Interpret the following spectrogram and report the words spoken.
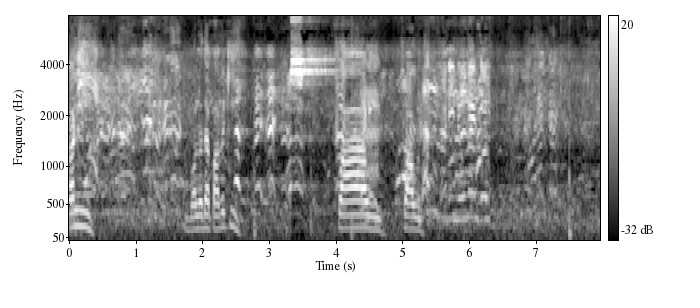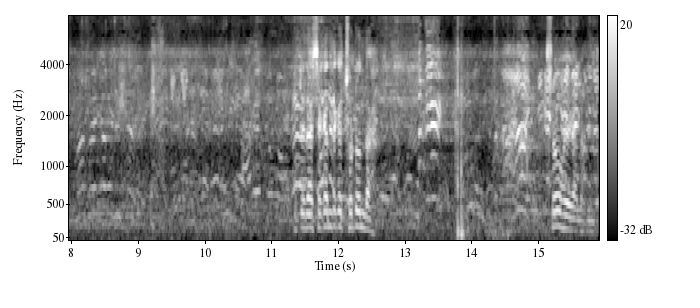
রনি বলদা পাবে কি? ফাউল দা সেখান থেকে ছোটন দা শো হয়ে গেল কিন্তু।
